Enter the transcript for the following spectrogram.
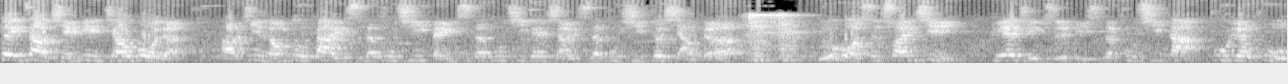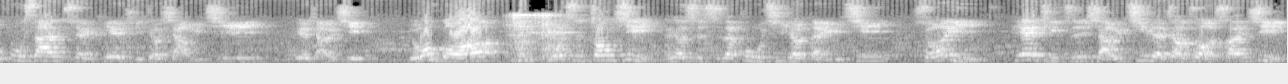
对照前面教过的。好，净浓度大于十的负七，等于十的负七，跟小于十的负七，就晓得，如果是酸性，pH 值比十的负七大，负六、负五、负三，所以 pH 就小于七，越小于七。如果我是中性，那就是十的负七就等于七，所以 pH 值小于七的叫做酸性，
